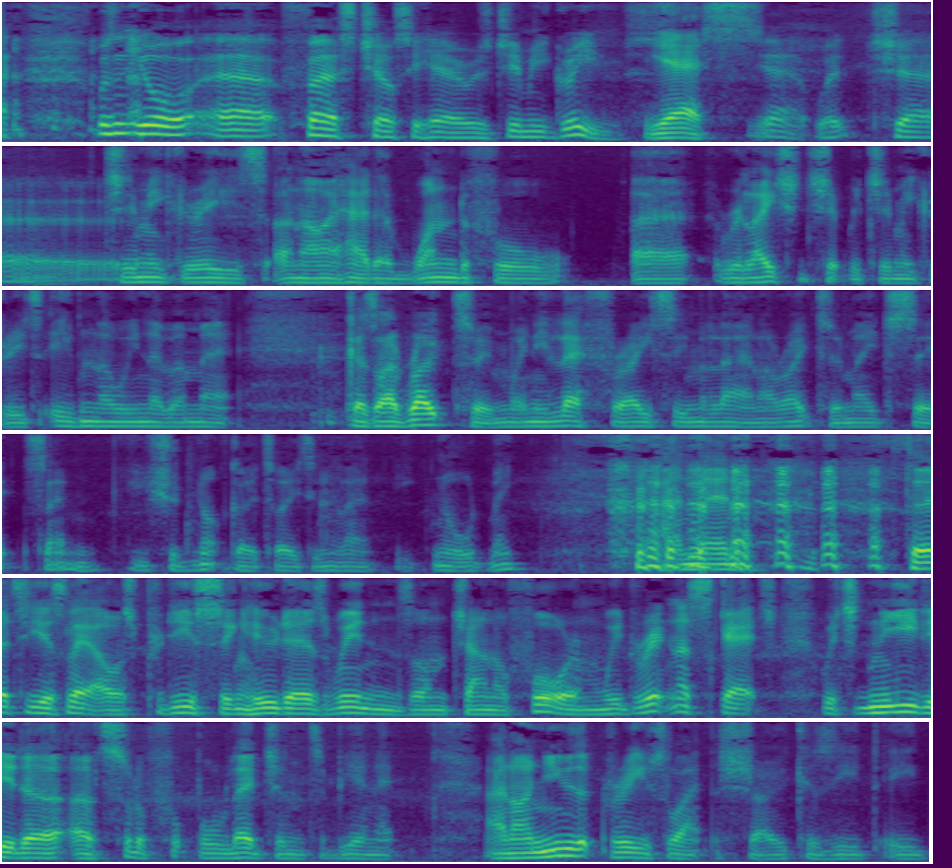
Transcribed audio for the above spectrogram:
Wasn't your uh, first Chelsea hero was Jimmy Greaves? yes, Yeah, which uh, Jimmy Greaves and I had a wonderful uh, relationship with Jimmy Greaves, even though we never met. Because I wrote to him when he left for AC Milan. I wrote to him age six, saying, You should not go to AC Milan. He ignored me. and then 30 years later, I was producing Who Dares Wins on Channel 4, and we'd written a sketch which needed a, a sort of football legend to be in it. And I knew that Greaves liked the show because he'd, he'd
